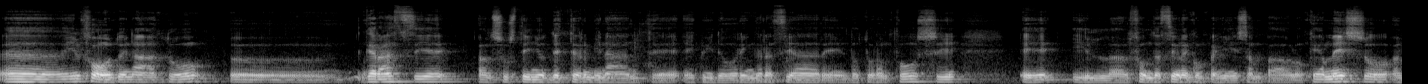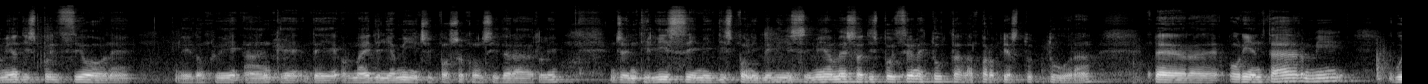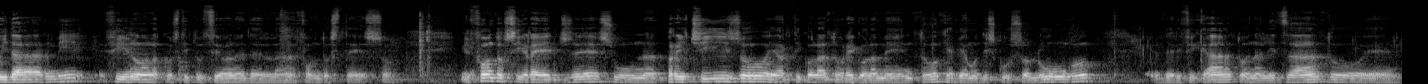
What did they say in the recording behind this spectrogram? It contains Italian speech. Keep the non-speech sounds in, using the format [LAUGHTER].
Eh, il fondo è nato eh, grazie al sostegno determinante e qui devo ringraziare il dottor Anfossi e la Fondazione Compagnia di San Paolo che ha messo a mia disposizione, vedo qui anche dei, ormai degli amici, posso considerarli, gentilissimi, disponibilissimi, ha messo a disposizione tutta la propria struttura per orientarmi, guidarmi fino alla costituzione del fondo stesso. Il fondo si regge su un preciso e articolato regolamento che abbiamo discusso a lungo, verificato, analizzato e,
